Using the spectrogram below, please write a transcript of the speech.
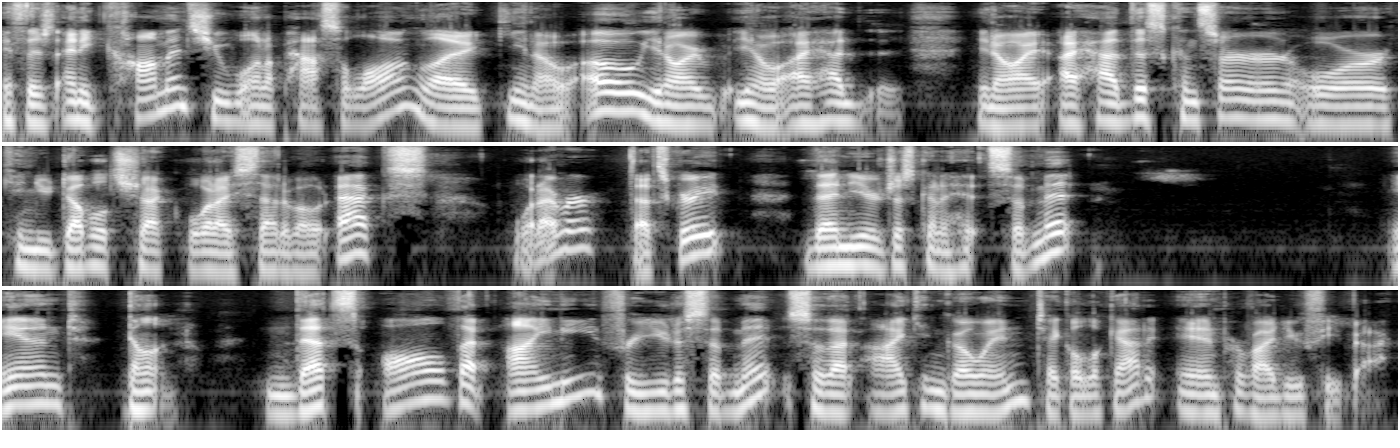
if there's any comments you want to pass along, like, you know, oh, you know, I, you know, I had, you know, I, I had this concern, or can you double check what I said about X, whatever, that's great. Then you're just going to hit submit and done. That's all that I need for you to submit so that I can go in, take a look at it, and provide you feedback.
